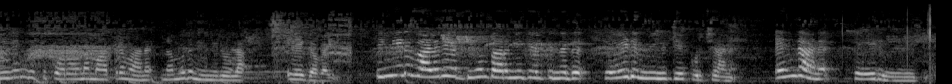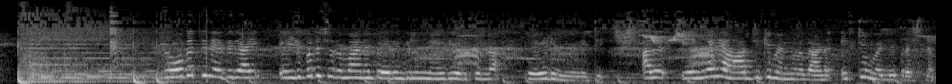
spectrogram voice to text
ലിവിംഗ് വിത്ത് കൊറോണ മാത്രമാണ് നമ്മുടെ മുന്നിലുള്ള ഏക വഴി. പിന്നീട് വളരെയധികം പറഞ്ഞു കേൾക്കുന്നത് ഹേഡ് ഇമ്മ്യൂണിറ്റിയെ കുറിച്ചാണ് എന്താണ് ഹേഡ് ഇമ്മ്യൂണിറ്റി? രോഗത്തിനെതിരായി എഴുപത് ശതമാനം പേരെങ്കിലും നേടിയെടുക്കുന്ന ട്രേഡ് ഇമ്മ്യൂണിറ്റി അത് എങ്ങനെ ആർജിക്കും എന്നുള്ളതാണ് ഏറ്റവും വലിയ പ്രശ്നം.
